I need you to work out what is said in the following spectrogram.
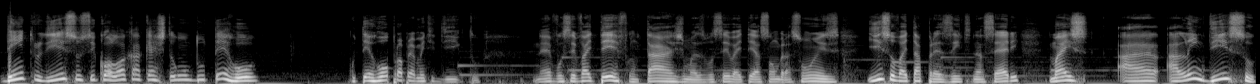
dentro disso se coloca a questão do terror. O terror propriamente dito. Né? Você vai ter fantasmas, você vai ter assombrações, isso vai estar presente na série, mas a- além disso,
